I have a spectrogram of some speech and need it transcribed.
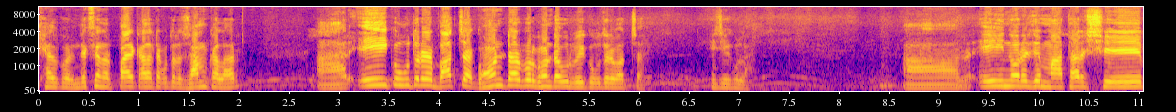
খেয়াল করেন। দেখছেন আর পায়ের কালারটা কতটা জাম কালার। আর এই কবুতরের বাচ্চা, ঘণ্টার পর ঘণ্টা উঠবে এই কবুতরের বাচ্চা। এই যে এগুলা। আর এই নরের যে মাথার শেপ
